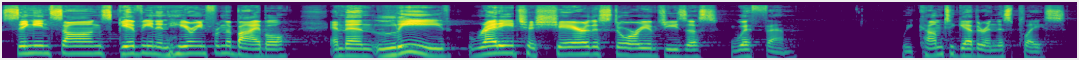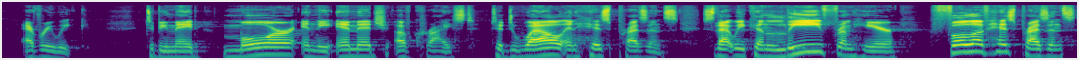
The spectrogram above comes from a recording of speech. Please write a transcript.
singing songs, giving, and hearing from the Bible, and then leave ready to share the story of Jesus with them. We come together in this place every week to be made more in the image of Christ, to dwell in His presence, so that we can leave from here full of His presence,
